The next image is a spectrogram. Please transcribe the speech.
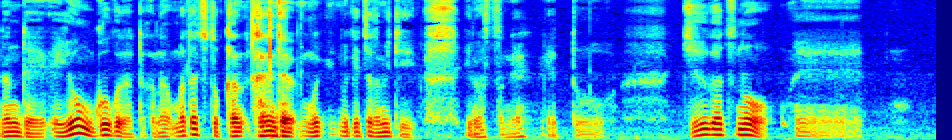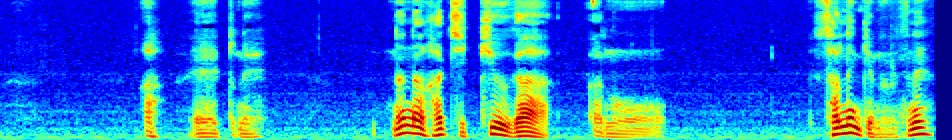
なんで455だったかな？またちょっとカレンダー向けちゃと見ていますとね。えっと10月のえーあえーっとね。789があの3連休なんですね。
